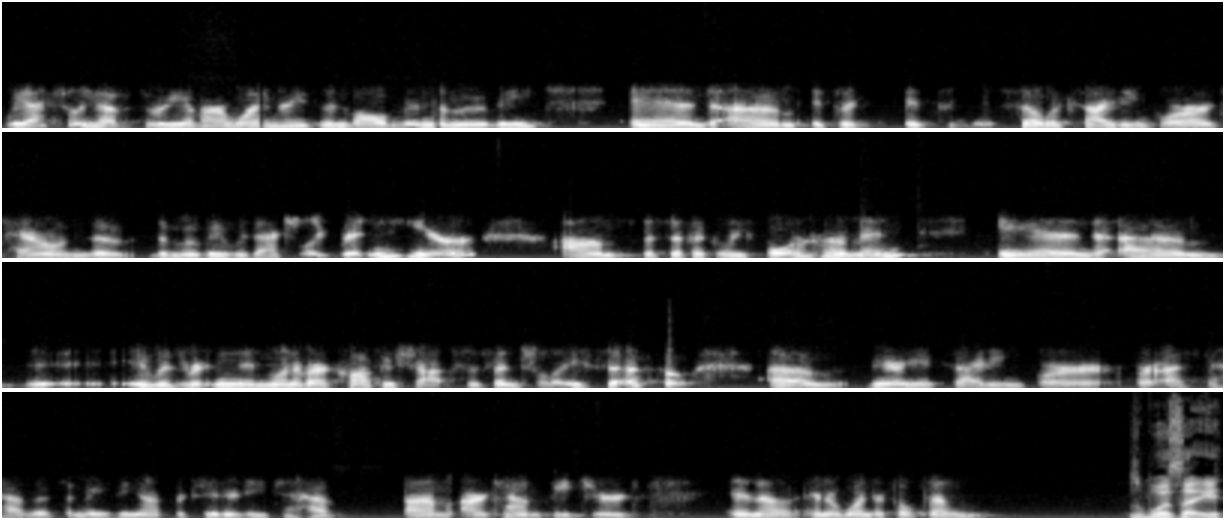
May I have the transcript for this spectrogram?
we actually have three of our wineries involved in the movie, and um, it's a it's so exciting for our town. the The movie was actually written here, um, specifically for Hermann, and um, it, was written in one of our coffee shops, essentially. So, um, very exciting for for us to have this amazing opportunity to have um, our town featured in a in a wonderful film. Was a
